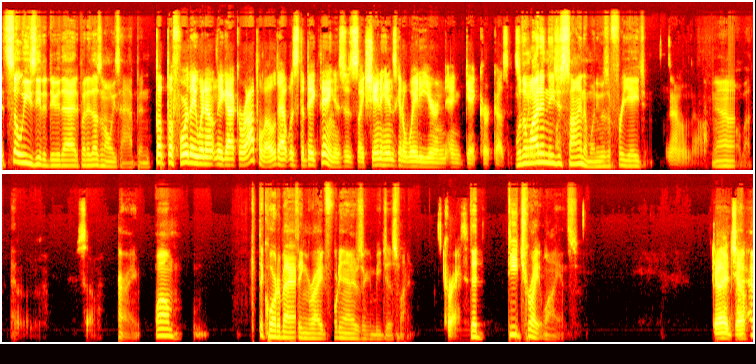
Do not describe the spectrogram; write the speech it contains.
it's so easy to do that, but it doesn't always happen. But before they went out and they got Garoppolo, that was the big thing. Is it's like Shanahan's going to wait a year and, and get Kirk Cousins. Well, then why didn't he just sign him when he was a free agent? I don't know. Yeah, I don't know about that. So All right. Well, get the quarterback thing right. 49ers are going to be just fine. correct. The Detroit Lions. Go ahead, Joe. I,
